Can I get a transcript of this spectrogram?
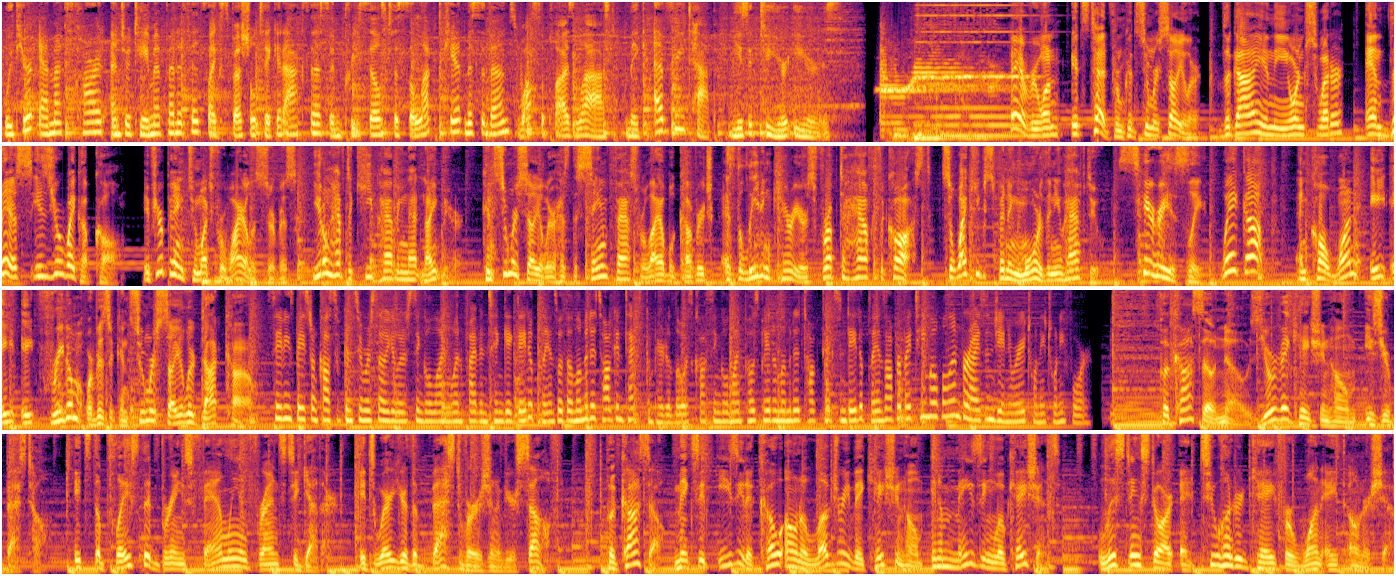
With your Amex card, entertainment benefits like special ticket access and pre-sales to select campus events while supplies last, make every tap music to your ears. Hey everyone, it's Ted from Consumer Cellular, the guy in the orange sweater, and this is your wake-up call. If you're paying too much for wireless service, you don't have to keep having that nightmare. Consumer Cellular has the same fast, reliable coverage as the leading carriers for up to half the cost. So why keep spending more than you have to? Seriously, wake up! And call 1 888 freedom or visit consumercellular.com. Savings based on cost of consumer cellular single line 1, 5, and 10 gig data plans with unlimited talk and text compared to lowest cost single line postpaid unlimited talk, text, and data plans offered by T Mobile and Verizon January 2024. Pacaso knows your vacation home is your best home. It's the place that brings family and friends together. It's where you're the best version of yourself. Pacaso makes it easy to co own a luxury vacation home in amazing locations. Listings start at 200K for one eighth ownership.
